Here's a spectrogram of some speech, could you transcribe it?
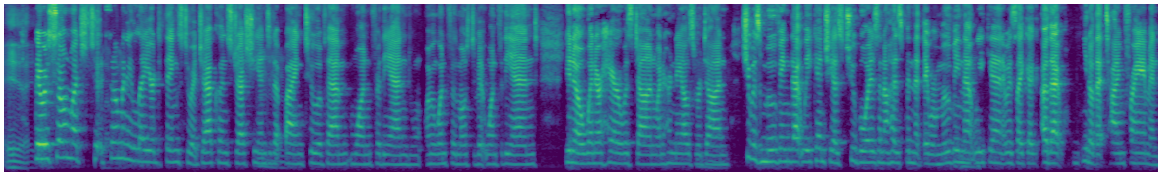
it, there was so much to so many layered things to it jaclyn's dress she ended mm-hmm. up buying two of them one for the end i mean one for the most of it one for the end you know when her hair was done when her nails were mm-hmm. done she was moving that weekend she has two boys and a husband that they were moving mm-hmm. that weekend it was like a, a, that you know that time frame and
